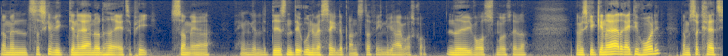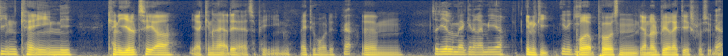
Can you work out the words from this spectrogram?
når man, så skal vi generere noget, der hedder ATP, som er, hvad kan man kalde det, det er sådan det universale brændstof, egentlig, vi har i vores krop, nede i vores små celler. Når vi skal generere det rigtig hurtigt, når man så kreatinen kan egentlig kan hjælpe til at ja, generere det her ATP egentlig rigtig hurtigt. Ja. Øhm, Så det hjælper med at generere mere energi energi. på, på sådan, ja, når det bliver rigtig eksplosivt. Ja. Ja.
